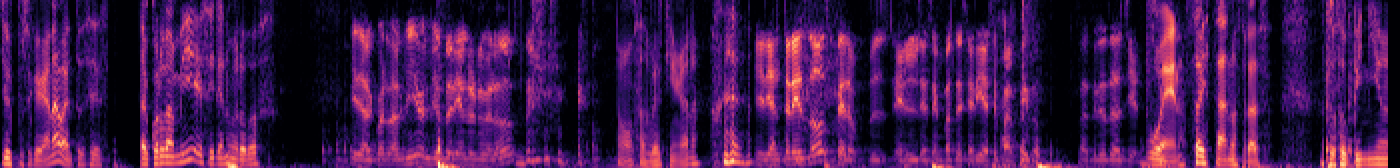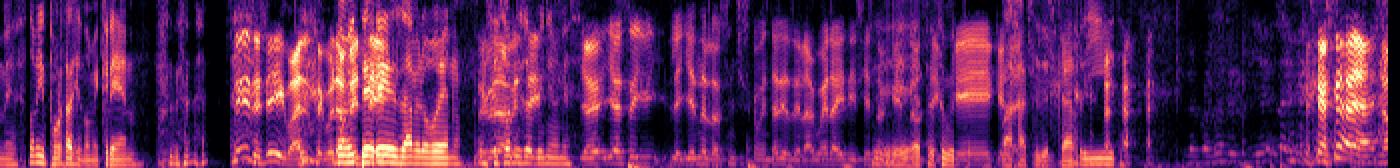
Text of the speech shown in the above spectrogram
yo puse que ganaba. Entonces, ¿de acuerdo a mí? Sería número 2. Y de acuerdo al mío, el mío sería el número 2. Vamos a ver quién gana. Irían 3-2, pero pues, el desempate sería ese partido. Patriotas Jets. bueno, pues ahí están nuestras, nuestras opiniones. No me importa si no me creen. Sí, sí, sí, igual, seguramente. No me interesa, pero bueno, esas son mis opiniones. Ya, ya estoy leyendo los pinches comentarios de la güera ahí diciendo Sí, que no te sé súbete, qué, que bájate del carrito. ¿Lo conoces bien? no,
